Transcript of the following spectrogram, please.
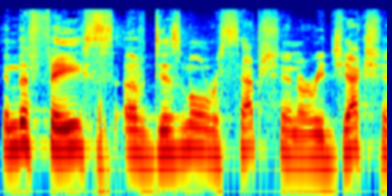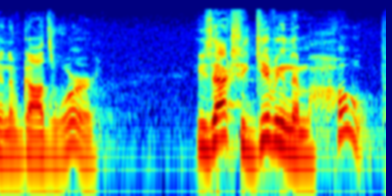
in the face of dismal reception or rejection of God's word. He's actually giving them hope.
